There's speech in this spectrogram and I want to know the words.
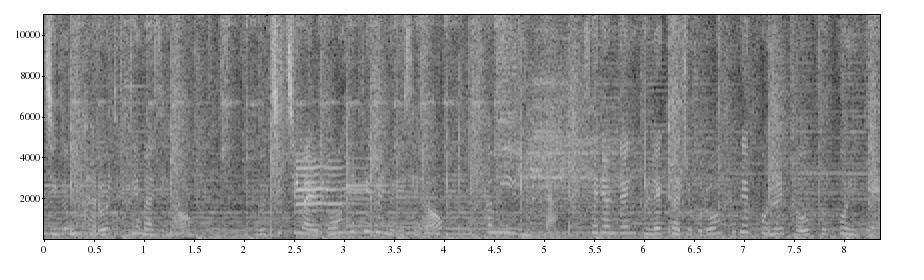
지금 바로 득템하세요. 놓치지 말고 혜택을 누리세요. 3위입니다. 세련된 블랙 가죽으로 휴대폰을 더욱 돋보이게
